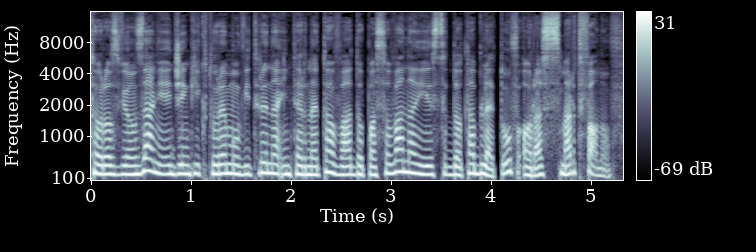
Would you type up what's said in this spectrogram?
To rozwiązanie, dzięki któremu witryna internetowa dopasowana jest do tabletów oraz smartfonów.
